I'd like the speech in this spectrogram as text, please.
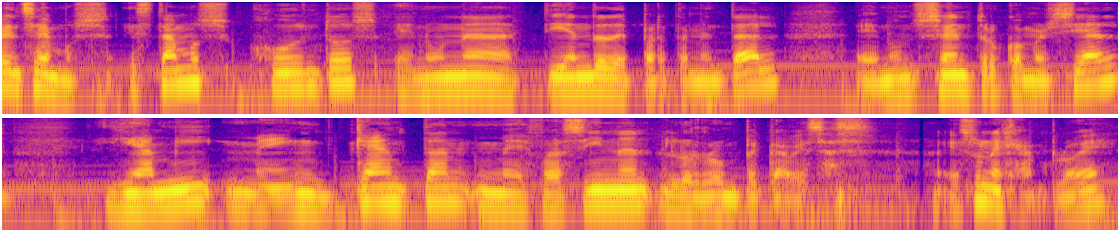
Pensemos, estamos juntos en una tienda departamental, en un centro comercial, y a mí me encantan, me fascinan los rompecabezas. Es un ejemplo, ¿eh?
